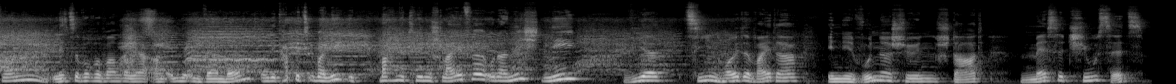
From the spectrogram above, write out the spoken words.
von, letzte Woche waren wir ja am Ende in Vermont und ich habe jetzt überlegt, ich mache eine kleine Schleife oder nicht. Nee, wir ziehen heute weiter in den wunderschönen Staat Massachusetts.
